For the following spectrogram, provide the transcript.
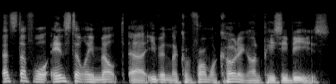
That stuff will instantly melt uh, even the conformal coating on PCBs.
